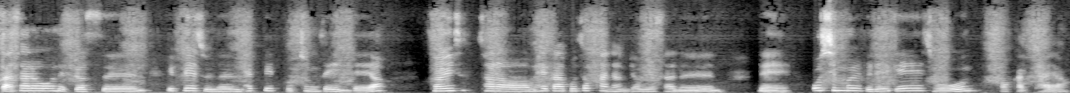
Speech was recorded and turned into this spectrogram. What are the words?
따사로운 햇볕은 잎에 주는 햇빛 보충제인데요. 저희 집처럼 해가 부족한 환경에서는 네, 꽃식물들에게 좋은 것 같아요.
